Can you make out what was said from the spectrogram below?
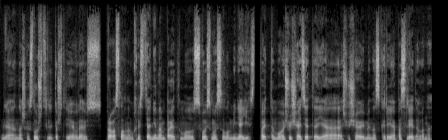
для наших слушателей то, что я являюсь православным христианином, поэтому свой смысл у меня есть. Поэтому ощущать это я ощущаю именно скорее опосредованно.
